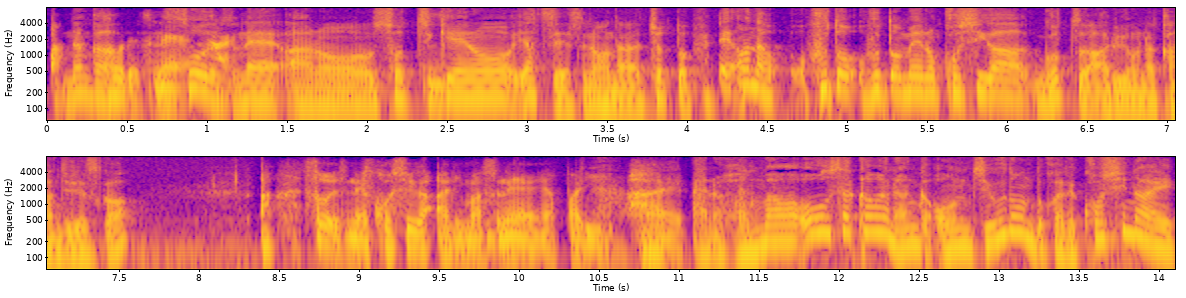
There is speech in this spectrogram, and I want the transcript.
あなんか、そうですねそうですね。あの、そっち系のやつですね。ほんなら、ちょっと、え、ほんなら、太、太めの腰がごっつあるような感じですか？あ、そうですね。コシがありますね。やっぱり。はい。あの、ほんまは大阪はなんか、音痴うどんとかで腰ない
